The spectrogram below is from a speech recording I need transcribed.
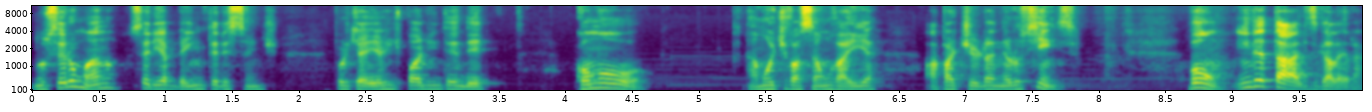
no ser humano, seria bem interessante, porque aí a gente pode entender como a motivação varia a partir da neurociência. Bom, em detalhes, galera,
